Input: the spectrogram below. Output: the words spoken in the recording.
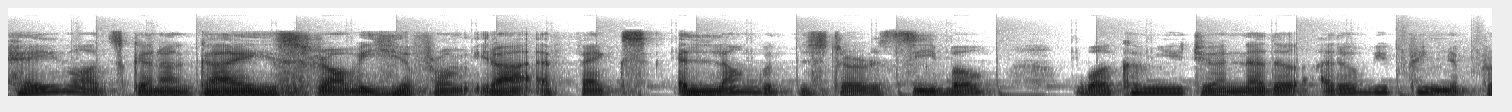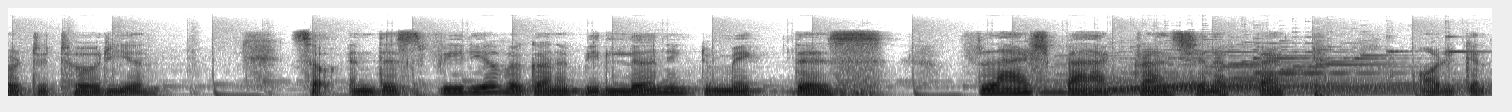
Hey what's going on guys, Ravi here from iraFX along with Mr. Zebo. Welcome you to another Adobe Premiere Pro tutorial. So in this video we're gonna be learning to make this flashback transition effect or you can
